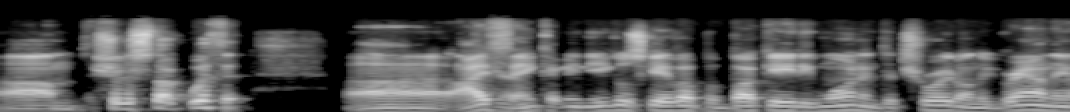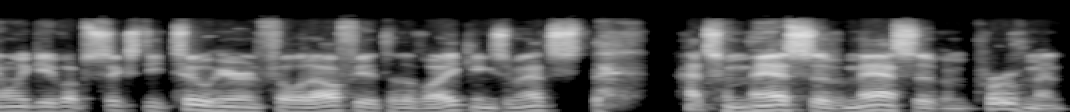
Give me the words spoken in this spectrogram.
Um, should have stuck with it. Uh, I yeah. think. I mean, the Eagles gave up a buck 81 in Detroit on the ground. They only gave up 62 here in Philadelphia to the Vikings. I mean, that's that's a massive, massive improvement.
